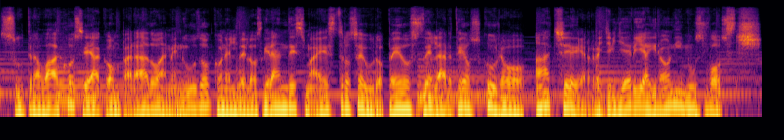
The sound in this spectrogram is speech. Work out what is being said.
Su trabajo se ha comparado a menudo con el de los grandes maestros europeos del arte oscuro, H.R. Giger y Hieronymus Bosch.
